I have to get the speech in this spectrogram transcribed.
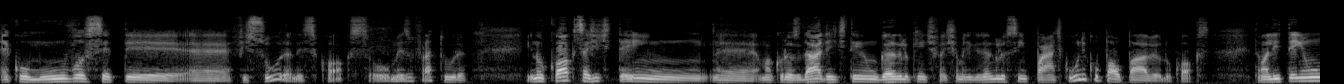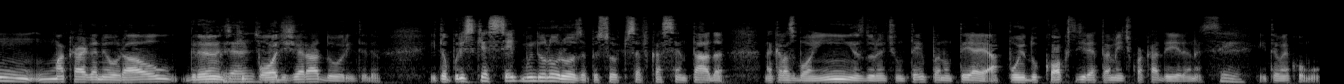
é comum você ter é, fissura nesse cox ou mesmo fratura. E no cox a gente tem é, uma curiosidade, a gente tem um gânglio que a gente chama de gânglio simpático, o único palpável do cox. Então ali tem um- uma carga neural grande, Grande, que pode gerar dor, entendeu? Então por isso que é sempre muito doloroso, a pessoa precisa ficar sentada naquelas boinhas durante um tempo para não ter é, apoio do cox diretamente com a cadeira, né? Sim. Então é comum.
